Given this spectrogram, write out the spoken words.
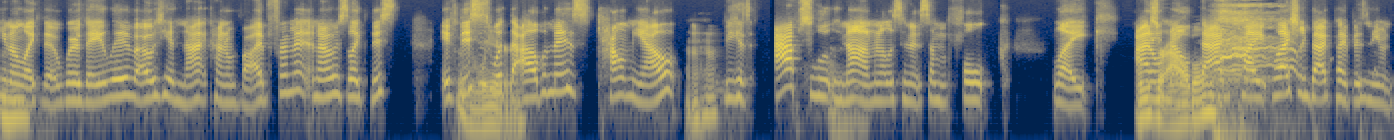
you know, Mhm. like the where they live. I was getting that kind of vibe from it, and I was like, this. If This is this is what the album is, count me out because absolutely not. I'm gonna listen to some folk like I don't know album. bagpipe. well, actually, bagpipe isn't even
